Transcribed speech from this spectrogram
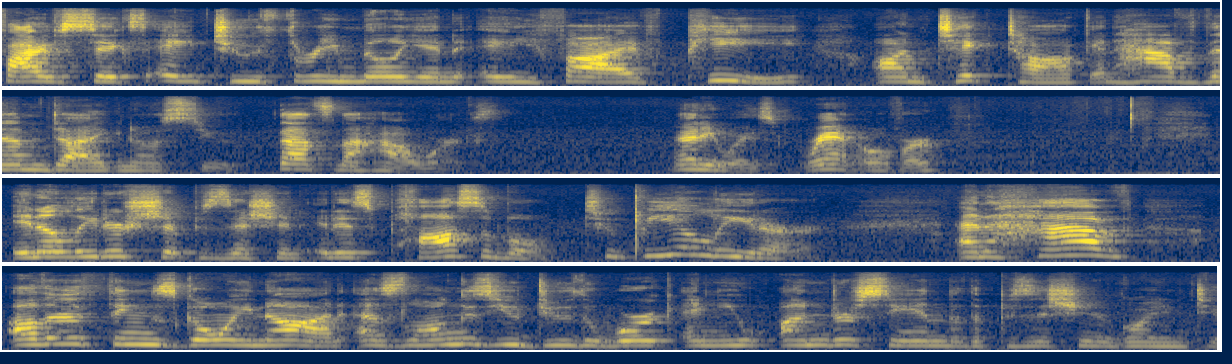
568230085p on TikTok and have them diagnose you. That's not how it works. Anyways, rant over. In a leadership position, it is possible to be a leader and have other things going on as long as you do the work and you understand that the position you're going into.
